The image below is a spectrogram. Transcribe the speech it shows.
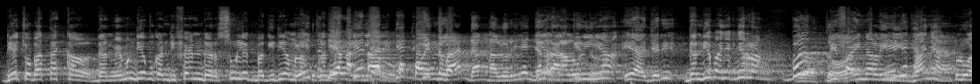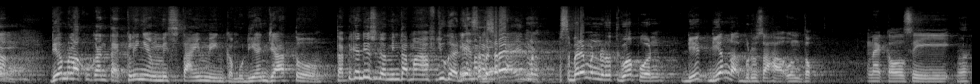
dia coba tackle dan memang dia bukan defender, sulit bagi dia Ya itu melakukan dia, dia dari dia Poin poin gelandang, nalurinya Iya, nyerang nalurinya, gitu. iya. Jadi dan dia banyak nyerang. Betul. Di final Iya, ini dia banyak peluang. Dia melakukan tackling yang miss timing, kemudian jatuh. Tapi kan dia sudah minta maaf juga. Dia Iya merasa sebenarnya men- sebenarnya menurut gua pun dia dia nggak berusaha untuk nekel si Hah?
